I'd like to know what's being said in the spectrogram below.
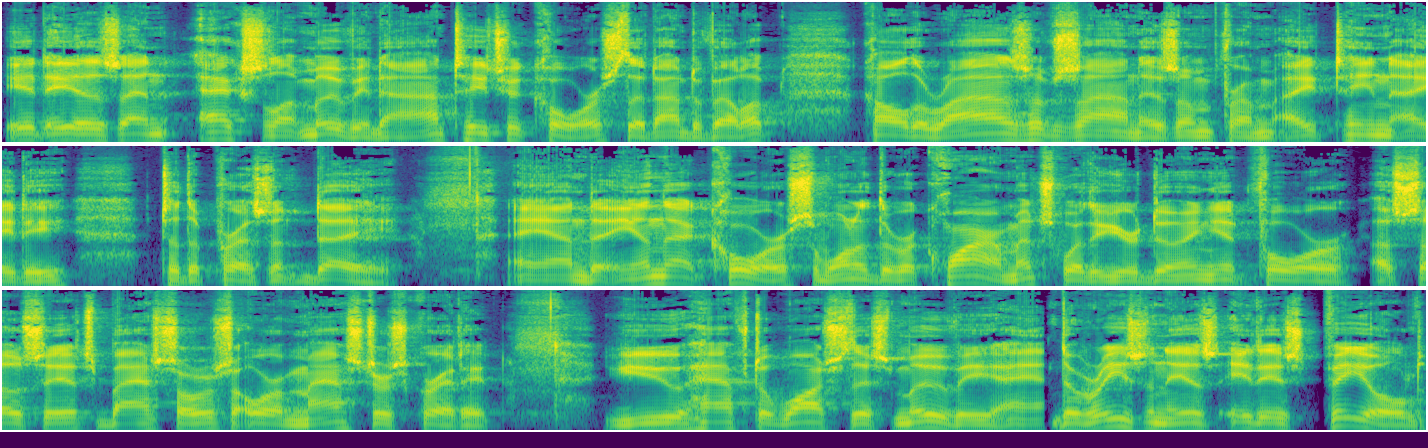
It is an excellent movie. Now, I teach a course that I developed called The Rise of Zionism from 1880 to the present day. And in that course, one of the requirements, whether you're doing it for associates, bachelor's, or master's credit, you have to watch this movie. And the reason is it is filled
